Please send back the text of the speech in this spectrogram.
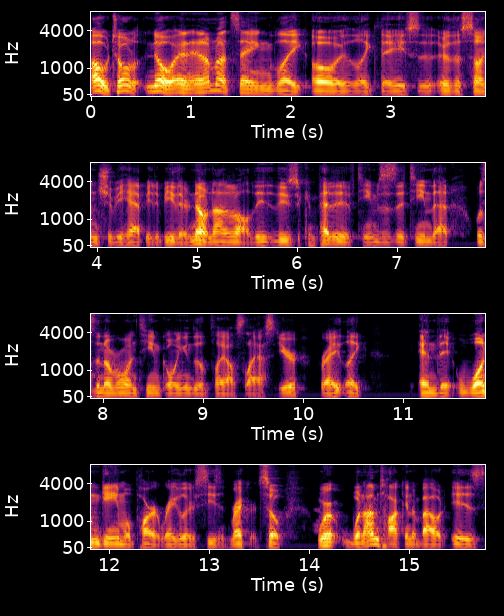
Oh, totally. No, and, and I'm not saying like, oh, like the Ace or the Sun should be happy to be there. No, not at all. These, these are competitive teams. This is a team that was the number one team going into the playoffs last year, right? Like, and the one game apart regular season record. So, we're, what I'm talking about is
